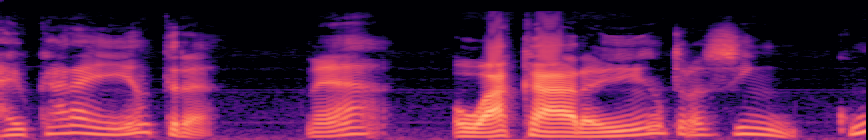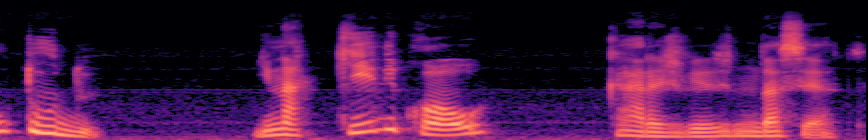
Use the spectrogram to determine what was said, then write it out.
Aí o cara entra, né? Ou a cara entra assim, com tudo. E naquele call, cara, às vezes não dá certo.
